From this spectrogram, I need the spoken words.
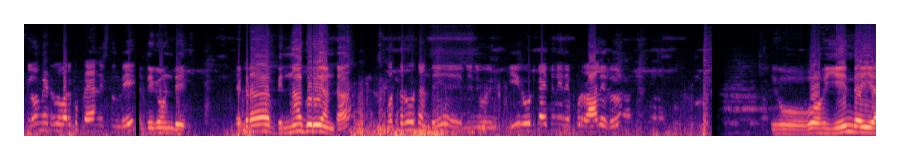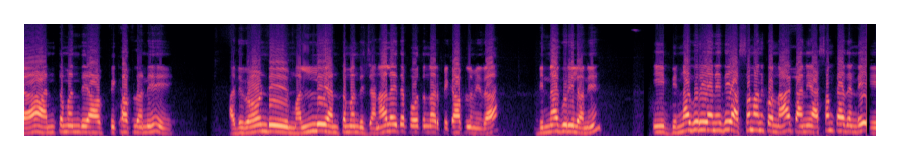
కిలోమీటర్ల వరకు ప్రయాణిస్తుంది. ఇదిగోండి ఇక్కడ బిన్నాగురి అంట. కొత్త రూట్ అండి. నేను ఈ రూట్కి అయితే నేను ఎప్పుడు రాలేదు. ఓ ఏందయ్యా అంతమంది ఆ పికప్లోని అదిగోండి మళ్ళీ అంతమంది జనాలు అయితే పోతున్నారు పికప్ల మీద బిన్నాగురిలోని. ఈ బిన్నాగురి అనేది అస్సాం అనుకున్నా కానీ అస్సాం కాదండి. ఈ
